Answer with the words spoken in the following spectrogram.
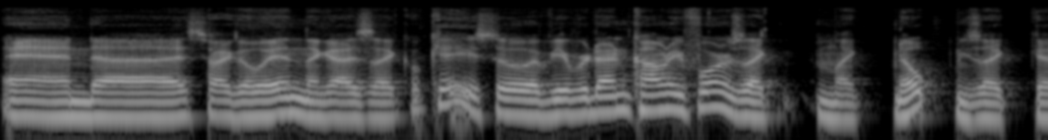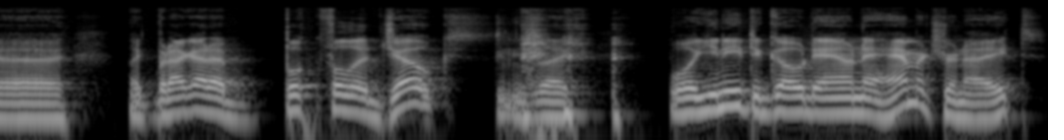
And uh, so I go in. The guy's like, "Okay, so have you ever done comedy before?" I was like, "I'm like, nope." He's like, uh, "Like, but I got a book full of jokes." And he's like, "Well, you need to go down to amateur night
